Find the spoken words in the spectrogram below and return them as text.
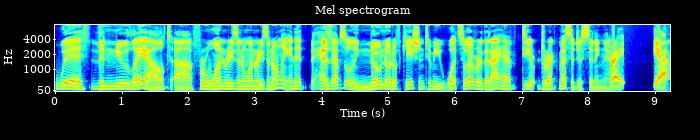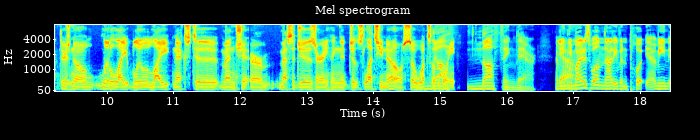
with the new layout uh, for one reason and one reason only. And it has absolutely no notification to me whatsoever that I have di- direct messages sitting there. Right. Yeah. There's no little light blue light next to mention or messages or anything that just lets you know. So what's the point? Nothing there. I mean, you might as well not even put. I mean,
